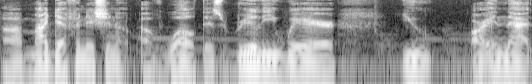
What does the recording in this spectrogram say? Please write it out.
Uh, my definition of, of wealth is really where you are in that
